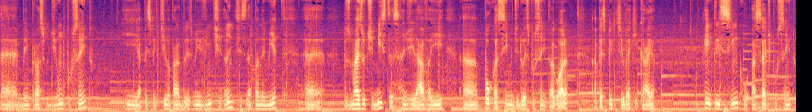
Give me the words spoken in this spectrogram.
é, bem próximo de 1%, e a perspectiva para 2020, antes da pandemia, é, dos mais otimistas, girava aí uh, pouco acima de 2%. Agora, a perspectiva é que caia entre 5% a 7%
